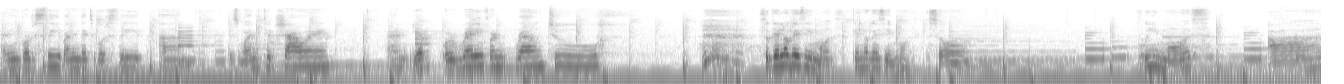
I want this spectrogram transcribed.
I didn't go to sleep. I didn't get to go to sleep. Um, just went and took a shower. And yep, we're ready for round two. so, ¿qué es lo que hicimos? ¿Qué es lo que hicimos? So, fuimos a,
